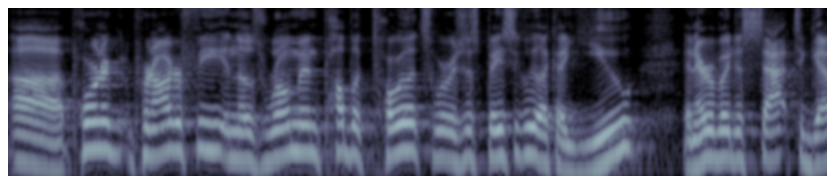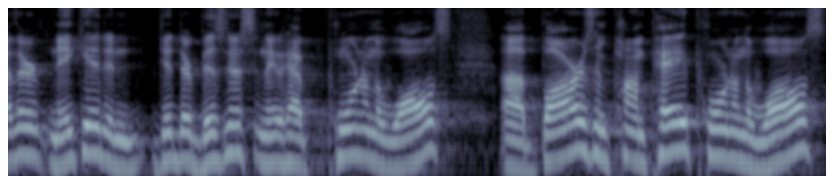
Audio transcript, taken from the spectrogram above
uh, pornography in those Roman public toilets where it was just basically like a U, and everybody just sat together naked and did their business, and they would have porn on the walls uh, bars in Pompeii, porn on the walls,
